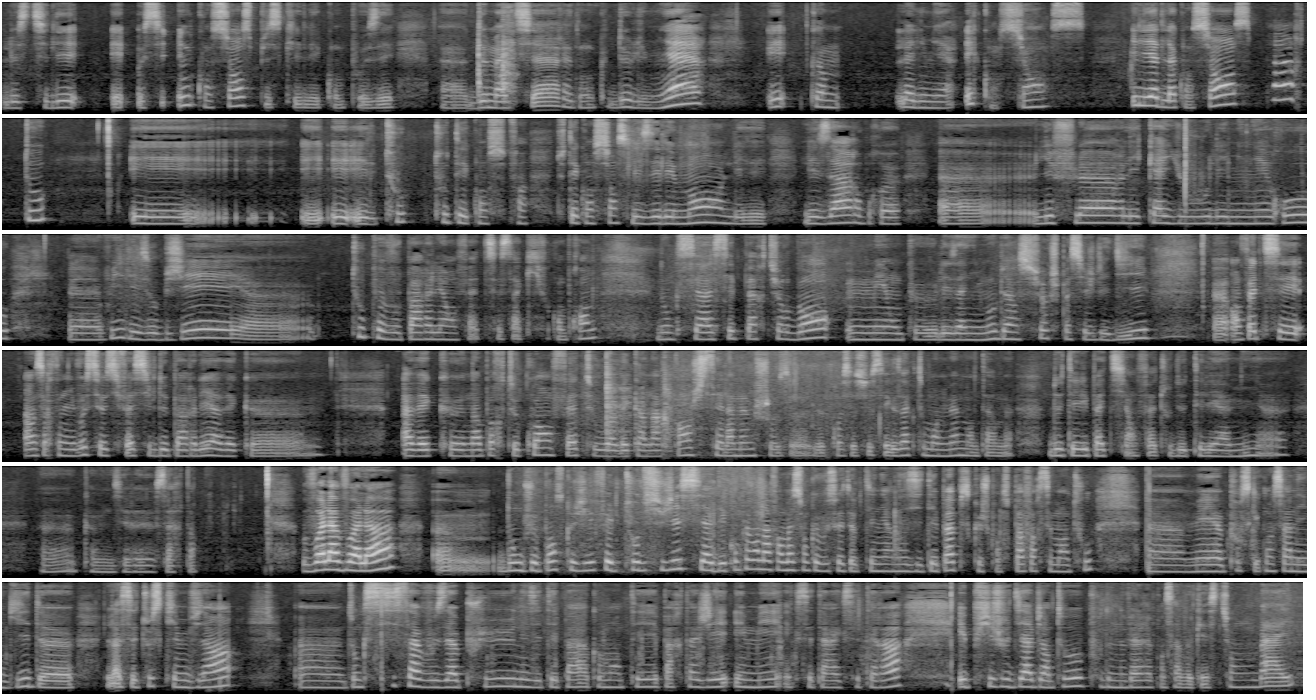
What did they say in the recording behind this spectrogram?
Le stylet est aussi une conscience puisqu'il est composé de matière et donc de lumière. Et comme la lumière est conscience, il y a de la conscience et, tout, tout est, tout est conscience, les éléments, les, les arbres, euh, les fleurs, les cailloux, les minéraux, euh, oui, les objets, euh, tout peut vous parler en fait, c'est ça qu'il faut comprendre. Donc c'est assez perturbant, mais on peut, les animaux bien sûr, je sais pas si je l'ai dit, en fait c'est à un certain niveau c'est aussi facile de parler avec avec euh, n'importe quoi en fait ou avec un archange, c'est la même chose. Le processus est exactement le même en termes de télépathie en fait ou de téléamie, euh, euh, comme diraient certains. Voilà, voilà. donc je pense que j'ai fait le tour du sujet. S'il y a des compléments d'informations que vous souhaitez obtenir, n'hésitez pas parce que je pense pas forcément à tout. mais pour ce qui concerne les guides, là c'est tout ce qui me vient. Euh, donc si ça vous a plu, n'hésitez pas à commenter, partager, aimer, etc., etc. Et puis je vous dis à bientôt pour de nouvelles réponses à vos questions. Bye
